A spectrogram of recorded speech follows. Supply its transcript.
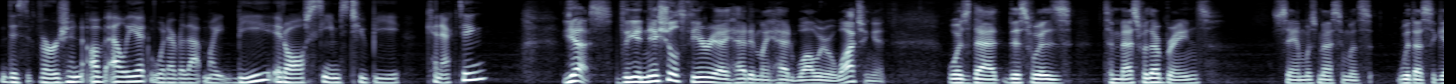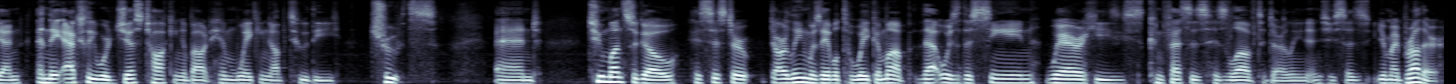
This version of Elliot, whatever that might be, it all seems to be connecting. Yes. The initial theory I had in my head while we were watching it was that this was to mess with our brains. Sam was messing with with us again, and they actually were just talking about him waking up to the truths. And 2 months ago, his sister Darlene was able to wake him up. That was the scene where he confesses his love to Darlene and she says, "You're my brother.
